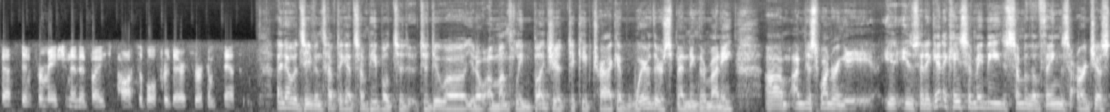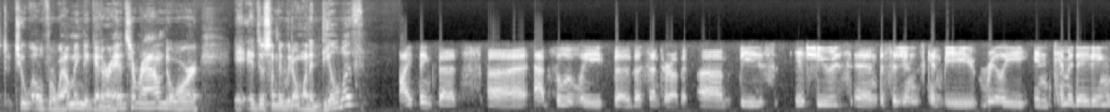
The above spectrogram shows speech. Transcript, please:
best information and advice possible for their circumstances. I know it's even tough to get some people to to do a you know a monthly budget to keep track of where they're spending their money. Um, I'm just wondering, is it again a case of maybe some of the things are just too overwhelming to get our heads around, or is this something we don't want to deal with? I think that's uh, absolutely the, the center of it. Um, these issues and decisions can be really intimidating.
